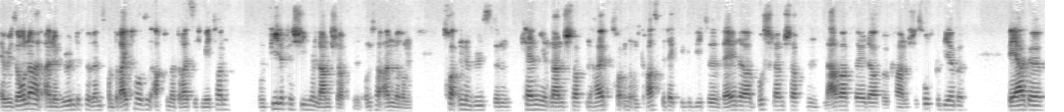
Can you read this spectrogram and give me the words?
Arizona hat eine Höhendifferenz von 3830 Metern und viele verschiedene Landschaften, unter anderem trockene Wüsten, Canyon-Landschaften, halbtrockene und grasbedeckte Gebiete, Wälder, Buschlandschaften, Lavafelder, vulkanisches Hochgebirge, Berge,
